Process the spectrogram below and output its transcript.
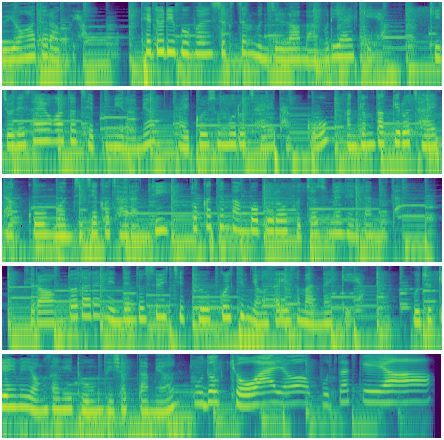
유용하더라고요. 테두리 부분 쓱쓱 문질러 마무리할게요. 기존에 사용하던 제품이라면 알콜 솜으로 잘 닦고 안경 닦기로 잘 닦고 먼지 제거 잘한 뒤 똑같은 방법으로 붙여주면 된답니다. 그럼 또 다른 닌텐도 스위치 2 꿀팁 영상에서 만날게요. 우주 게임의 영상이 도움되셨다면 구독, 좋아요 부탁해요.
